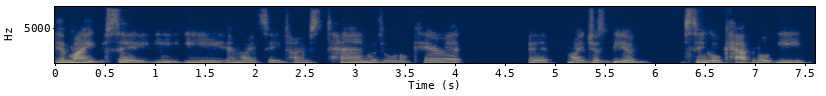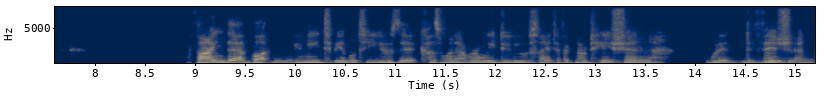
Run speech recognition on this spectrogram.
It might say EE, it might say times ten with a little caret. It might just be a single capital E. Find that button. You need to be able to use it because whenever we do scientific notation with division,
